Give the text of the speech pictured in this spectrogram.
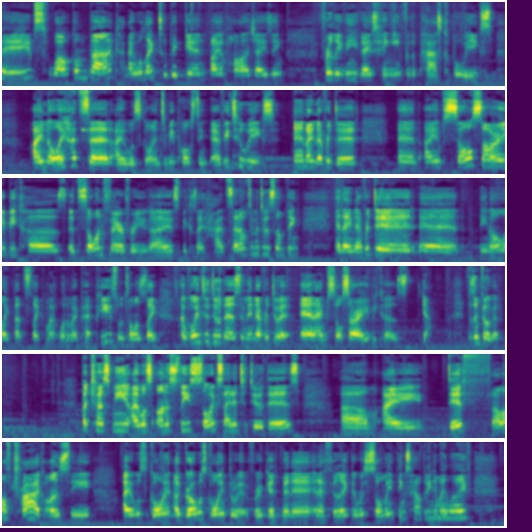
babes, welcome back. I would like to begin by apologizing for leaving you guys hanging for the past couple weeks. I know I had said I was going to be posting every two weeks, and I never did. And I am so sorry because it's so unfair for you guys because I had said I was going to do something and I never did. And you know, like that's like my one of my pet peeves when someone's like, I'm going to do this and they never do it. And I'm so sorry because doesn't feel good. But trust me, I was honestly so excited to do this. Um, I did fell off track, honestly. I was going, a girl was going through it for a good minute, and I feel like there were so many things happening in my life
